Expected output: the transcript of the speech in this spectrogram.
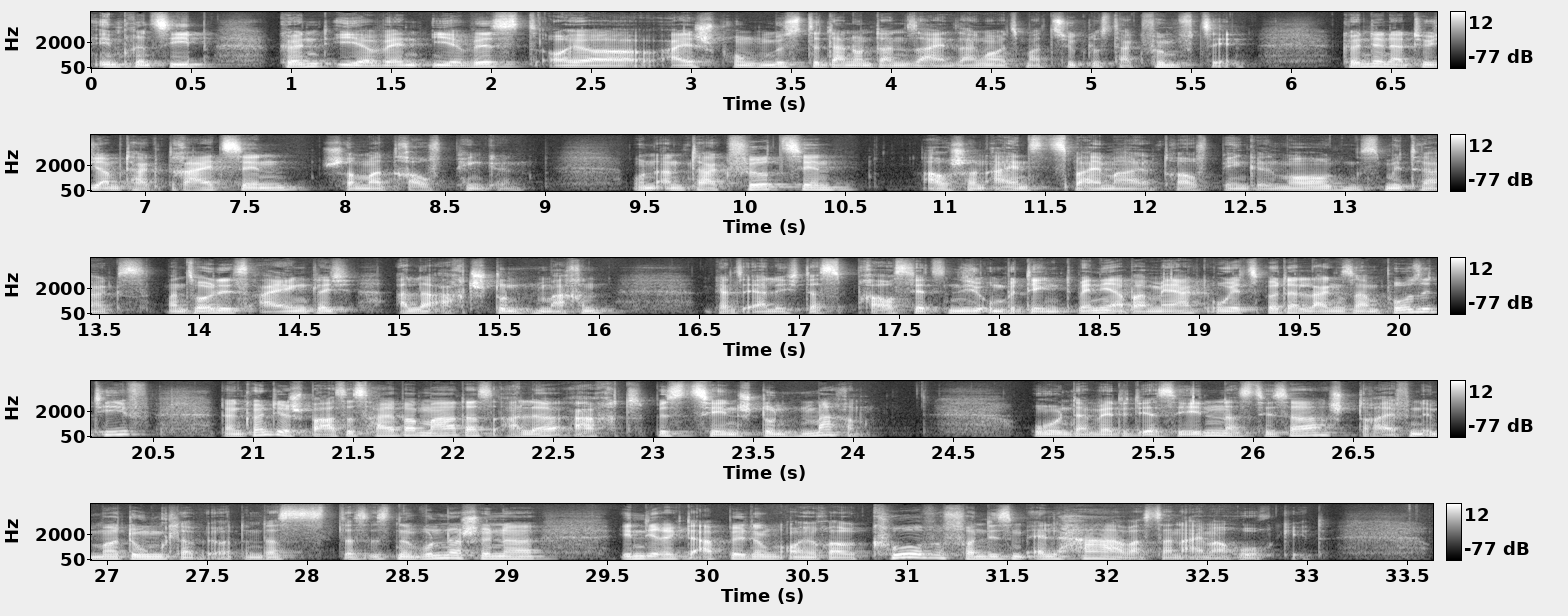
Im Prinzip könnt ihr, wenn ihr wisst, euer Eisprung müsste dann und dann sein, sagen wir jetzt mal Zyklustag 15, könnt ihr natürlich am Tag 13 schon mal drauf pinkeln. Und an Tag 14 auch schon eins, zweimal drauf pinkeln, morgens, mittags. Man sollte es eigentlich alle acht Stunden machen. Ganz ehrlich, das brauchst du jetzt nicht unbedingt. Wenn ihr aber merkt, oh, jetzt wird er langsam positiv, dann könnt ihr spaßeshalber mal das alle acht bis zehn Stunden machen. Und dann werdet ihr sehen, dass dieser Streifen immer dunkler wird. Und das, das ist eine wunderschöne indirekte Abbildung eurer Kurve von diesem LH, was dann einmal hochgeht.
